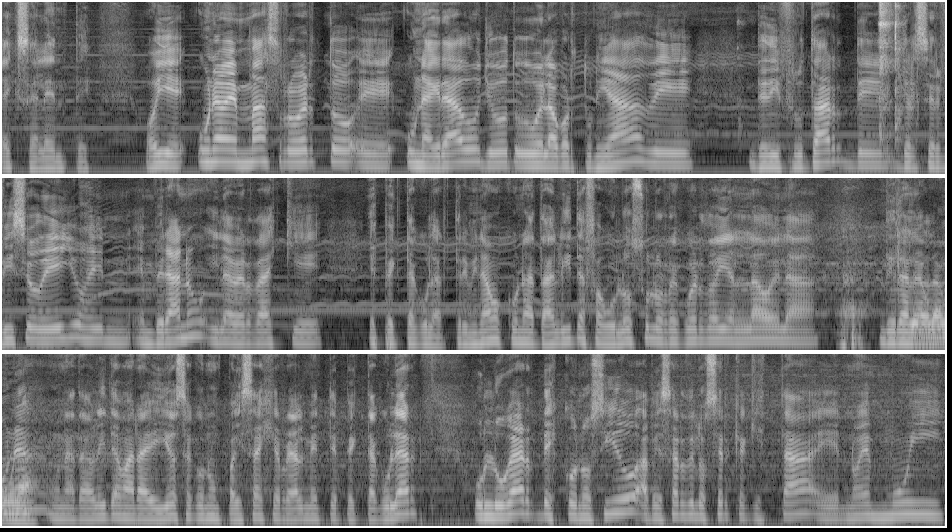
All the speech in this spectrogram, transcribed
Excelente. Oye, una vez más, Roberto, eh, un agrado. Yo tuve la oportunidad de de disfrutar del servicio de ellos en, verano y la verdad es que espectacular. Terminamos con una tablita fabuloso, lo recuerdo ahí al lado de la, de la, laguna, una tablita maravillosa con un paisaje realmente espectacular, un lugar desconocido a pesar de lo cerca que está, eh, no es muy,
